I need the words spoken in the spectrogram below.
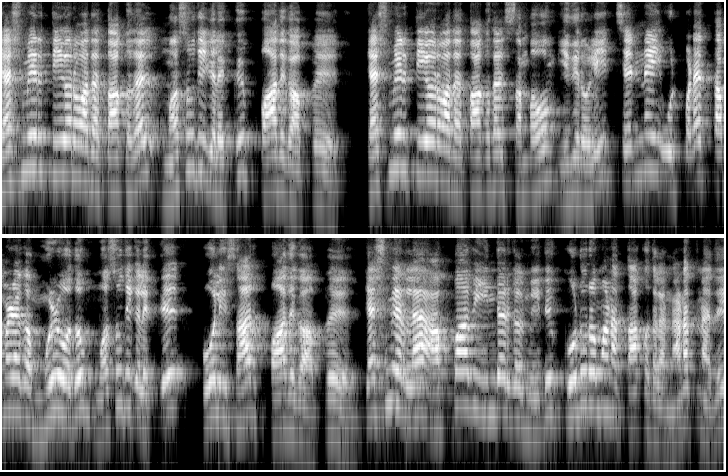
காஷ்மீர் தீவிரவாத தாக்குதல் மசூதிகளுக்கு பாதுகாப்பு. காஷ்மீர் தீவிரவாத தாக்குதல் சம்பவம் எதிரொலி சென்னை உட்பட தமிழகம் முழுவதும் மசூதிகளுக்கு போலீசார் பாதுகாப்பு. காஷ்மீர்ல அப்பாவி இந்தியர்கள் மீது கொடூரமான தாக்குதலை நடத்தினது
